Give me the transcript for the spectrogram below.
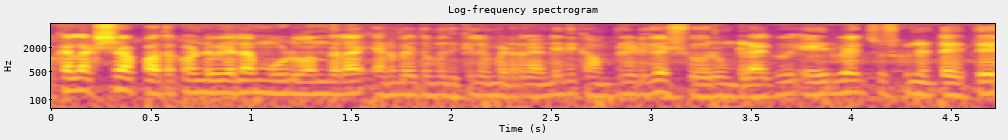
ఒక లక్ష పదకొండు వేల మూడు వందల ఎనభై తొమ్మిది కిలోమీటర్లు అండి. ఇది కంప్లీట్గా షోరూమ్ ట్రాక్ ఎయిర్ బ్యాగ్ చూసుకున్నట్టయితే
